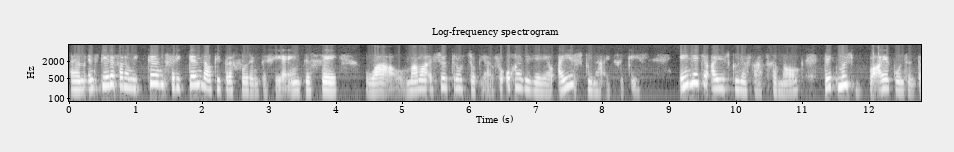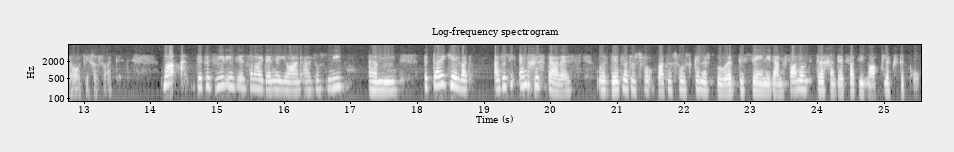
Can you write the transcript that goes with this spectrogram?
Ehm um, in steede van om die kind vir die kind dalk die terugvoering te gee en te sê, "Wow, mamma is so trots op jou. Vanoggend het jy jou eie skoene uitgekies en jy het jou eie skoene vasgemaak. Dit moes baie konsentrasie gevat het." Maar dit is weer eens een van daai dinge Johan, as ons nie ehm um, baie keer wat as ons nie ingestel is oor dit wat ons wat ons vir ons kinders behoort te sê nie, dan val ons terug in dit wat die maklikste kom.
